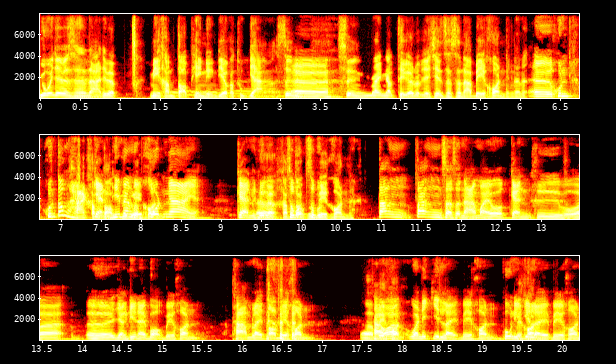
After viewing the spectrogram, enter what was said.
ยกเว้นจะเป็นศาสนาที่แบบมีคำตอบเพียงหนึ่งเดียวกับทุกอย่างอะซึ่งเออซึ่งไม่นับถือกันแบบอย่างเช่นศาสนาเบคอนอย่างนั้นอะเออคุณคุณต้องหาแก่นคำตอบที่แม่งแบบคือเบคอนโคตรง่ายอะแก่นคือแบบคำตอบคือเบคอน สมมติสมมติ ตั้งตั้งศาสนาใหม่ว่าแก่นคือแบบว่า เออ อย่างที่ไนท์บอกเบคอน ถามอะไรตอบเบคอนเออเบคอน ถามว่าวันนี้กินอะไรเบคอนพรุ่งนี้กินอะไรเบคอน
